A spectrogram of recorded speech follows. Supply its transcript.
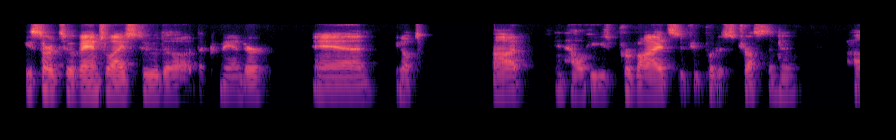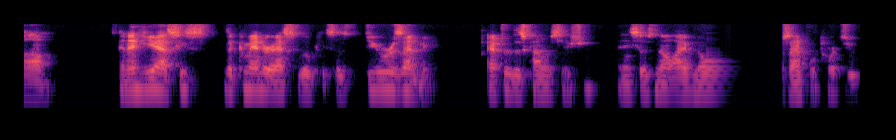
he started to evangelize to the, the commander and, you know, God and how he provides if you put his trust in him. Um, and then he asks, he's the commander asks Luke, he says, Do you resent me after this conversation? And he says, No, I have no resentful towards you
